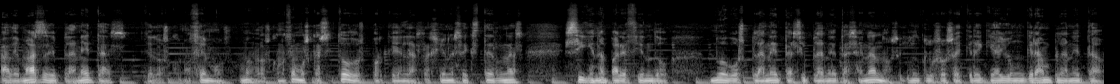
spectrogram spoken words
además de planetas, que los conocemos, bueno, los conocemos casi todos porque en las regiones externas siguen apareciendo nuevos planetas y planetas enanos. Incluso se cree que hay un gran planeta,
